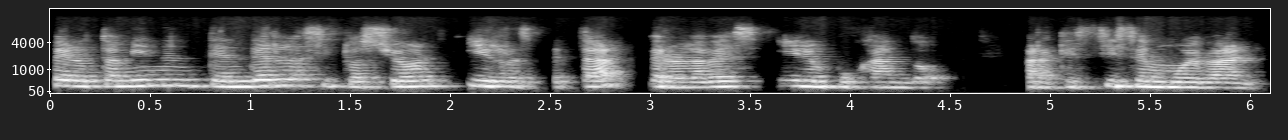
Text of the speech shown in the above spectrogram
pero también entender la situación y respetar, pero a la vez ir empujando para que sí se muevan,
